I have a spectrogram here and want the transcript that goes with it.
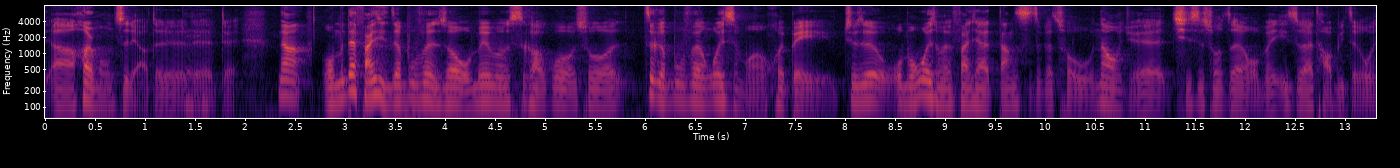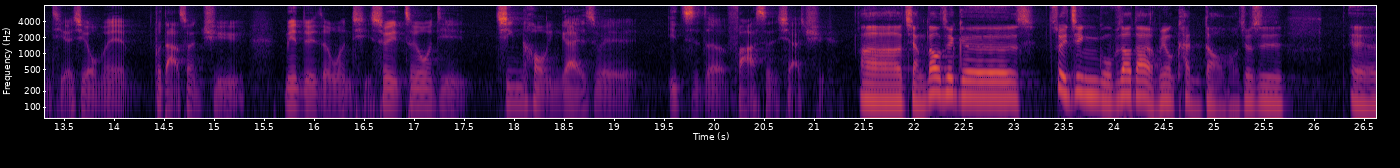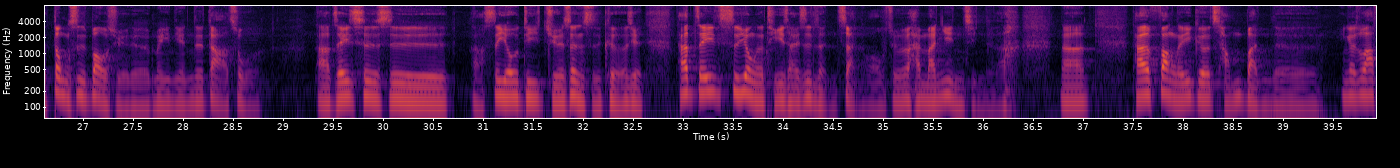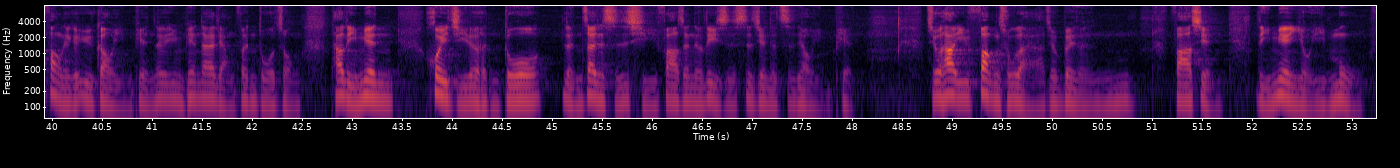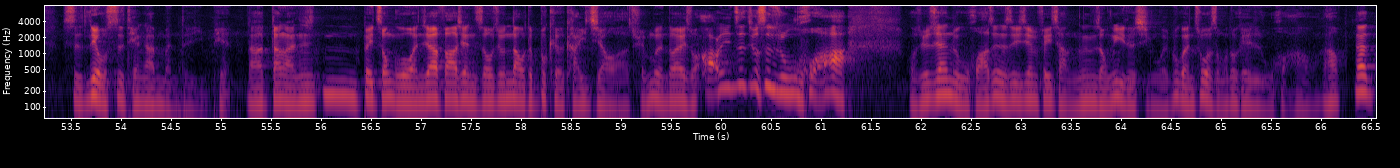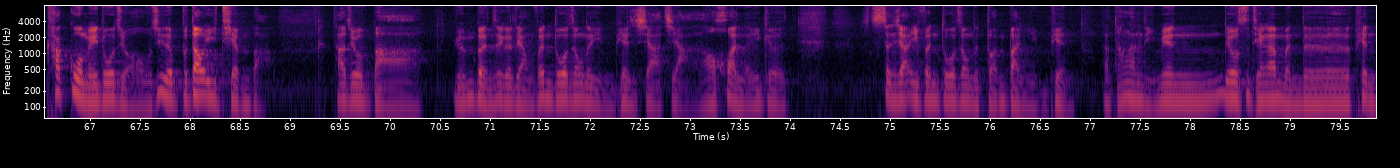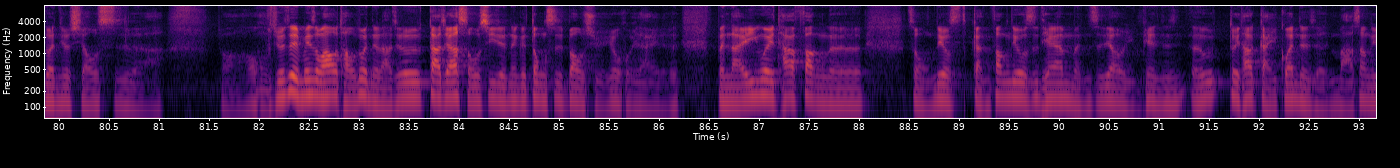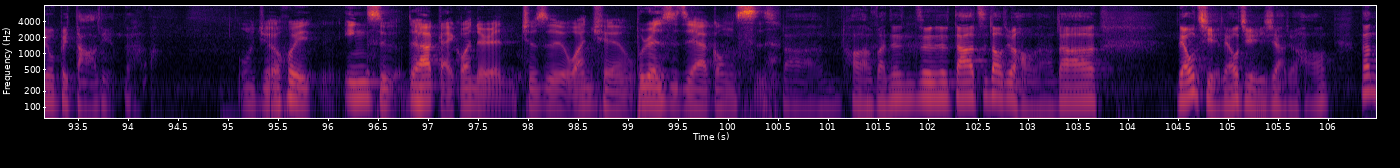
呃荷尔蒙治疗，对对对对对对。那我们在反省这部分的时候，我们有没有思考过说这个部分为什么会被，就是我们为什么会犯下当时这个错误？那我觉得其实说真的，我们一直在逃避这个问题，而且我们也不打算去面对这个问题，所以这个问题今后应该还是会一直的发生下去。呃，讲到这个，最近我不知道大家有没有看到哦，就是。呃，动视暴雪的每年的大作，那这一次是啊，COD 决胜时刻，而且他这一次用的题材是冷战哦，我觉得还蛮应景的啦。那他放了一个长版的，应该说他放了一个预告影片，这个影片大概两分多钟，它里面汇集了很多冷战时期发生的历史事件的资料影片，结果他一放出来啊，就被人发现里面有一幕。是六四天安门的影片，那当然被中国玩家发现之后就闹得不可开交啊！全部人都在说啊，这就是辱华。我觉得现在辱华真的是一件非常容易的行为，不管做什么都可以辱华哦。然后那他过没多久我记得不到一天吧，他就把原本这个两分多钟的影片下架，然后换了一个剩下一分多钟的短版影片。那当然里面六四天安门的片段就消失了啊。哦，我觉得这也没什么好讨论的啦，就是大家熟悉的那个动视暴雪又回来了。本来因为他放了这种六敢放六四天安门资料影片，而对他改观的人，马上又被打脸了。我觉得会因此对他改观的人，就是完全不认识这家公司。啊，好了，反正就是大家知道就好了，大家了解了解一下就好。那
